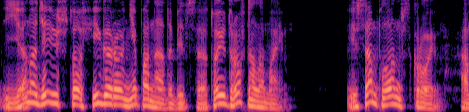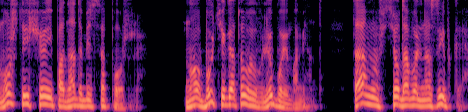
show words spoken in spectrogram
я надеюсь, что Фигаро не понадобится, а то и дров наломаем. И сам план вскроем, а может, еще и понадобится позже. Но будьте готовы в любой момент. Там все довольно зыбко.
